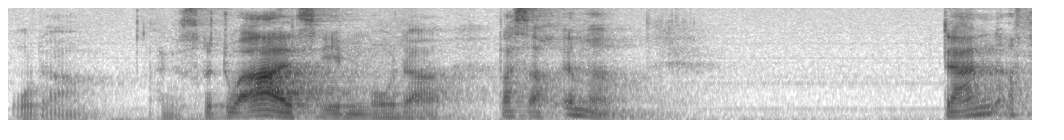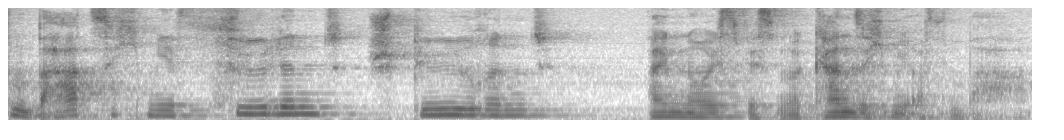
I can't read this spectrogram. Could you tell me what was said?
oder eines Rituals eben oder was auch immer, dann offenbart sich mir fühlend, spürend ein neues Wissen oder kann sich mir offenbaren.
